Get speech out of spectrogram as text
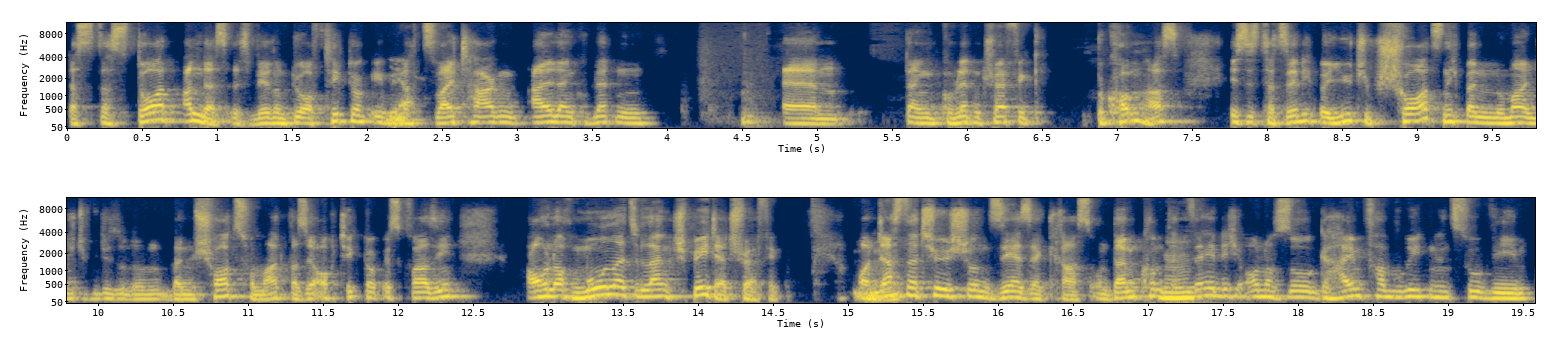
dass das dort anders ist, während du auf TikTok irgendwie ja. nach zwei Tagen all deinen kompletten, ähm, deinen kompletten Traffic bekommen hast, ist es tatsächlich bei YouTube Shorts, nicht bei einem normalen YouTube-Video, sondern bei einem Shorts-Format, was ja auch TikTok ist quasi, auch noch monatelang später Traffic. Und mhm. das natürlich schon sehr, sehr krass. Und dann kommt mhm. tatsächlich auch noch so Geheimfavoriten hinzu wie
